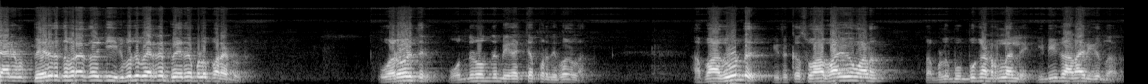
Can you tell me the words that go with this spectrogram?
ഞാൻ പേരെടുത്ത് പറയാത്ത വെച്ചാൽ ഇരുപത് പേരുടെ പേര് നമ്മൾ പറയുന്നുണ്ട് ഓരോരുത്തരും ഒന്നിനൊന്ന് മികച്ച പ്രതിഭകളാണ്. അപ്പോൾ അതുകൊണ്ട് ഇതൊക്കെ സ്വാഭാവികമാണ്. നമ്മൾ മുമ്പ് കണ്ടിട്ടുള്ളതല്ലേ? ഇനിയും കാണാതിരിക്കുന്നതാണ്.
